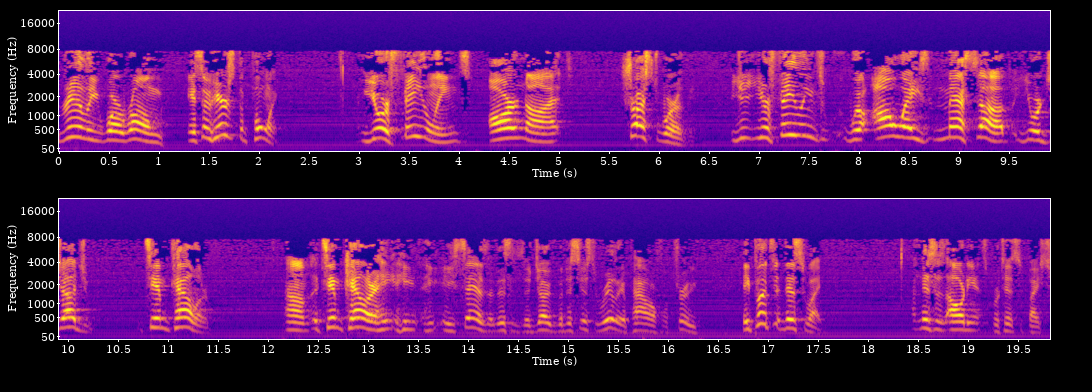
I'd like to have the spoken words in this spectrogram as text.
really were wrong. And so here's the point your feelings are not trustworthy. Your feelings will always mess up your judgment. Tim Keller. Um, Tim Keller, he, he, he says that this is a joke, but it's just really a powerful truth. He puts it this way this is audience participation.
